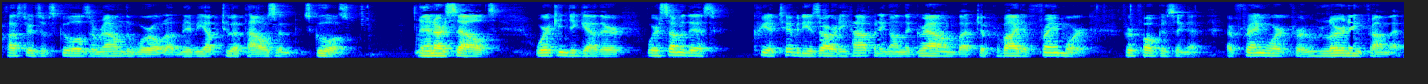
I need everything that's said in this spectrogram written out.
clusters of schools around the world, uh, maybe up to a thousand schools, and ourselves working together where some of this creativity is already happening on the ground, but to provide a framework for focusing it, a framework for learning from it,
